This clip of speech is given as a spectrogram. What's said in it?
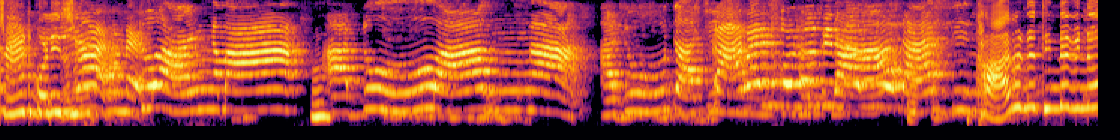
ಸ್ವೀಟ್ ಕೊಡಿ ಕಾರನ್ನು ಸ್ವೀಟ್ ಖಾರನು ತಿಂದ ವಿನು.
